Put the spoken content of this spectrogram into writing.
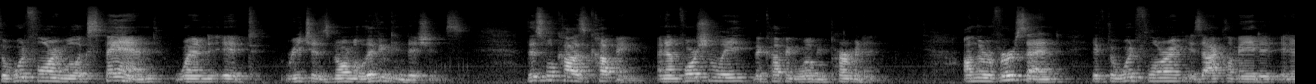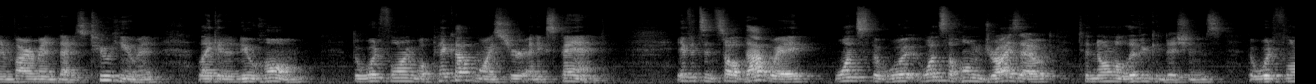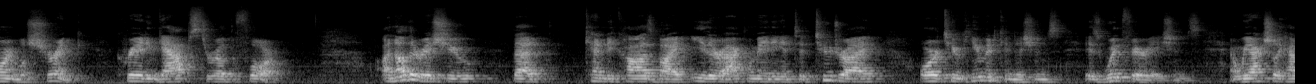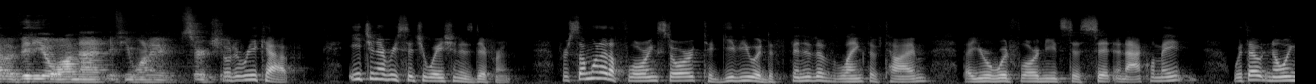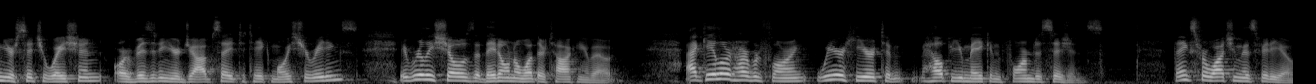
the wood flooring will expand when it reaches normal living conditions. This will cause cupping, and unfortunately, the cupping will be permanent. On the reverse end, if the wood flooring is acclimated in an environment that is too humid, like in a new home, the wood flooring will pick up moisture and expand. If it's installed that way, once the, wood, once the home dries out to normal living conditions, the wood flooring will shrink, creating gaps throughout the floor. Another issue that can be caused by either acclimating it to too dry or too humid conditions is width variations. And we actually have a video on that if you want to search So it. to recap, each and every situation is different. For someone at a flooring store to give you a definitive length of time that your wood floor needs to sit and acclimate, without knowing your situation or visiting your job site to take moisture readings, it really shows that they don't know what they're talking about. At Gaylord Hardwood Flooring, we are here to help you make informed decisions. Thanks for watching this video.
